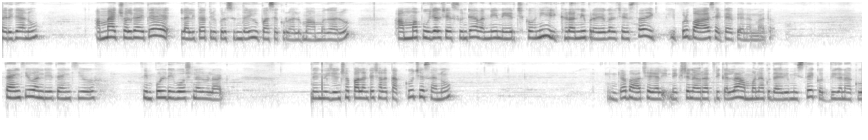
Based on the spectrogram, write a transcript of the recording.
పెరిగాను. అమ్మ యాక్చువల్గా అయితే లలిత త్రిపుర సుందరి ఉపాసకురాలు మా అమ్మగారు. అమ్మ పూజలు చేస్తుంటే అవన్నీ నేర్చుకొని ఇక్కడ అన్ని ప్రయోగాలు చేస్తా ఇప్పుడు బాగా సెట్ అయిపోయాను అనమాట థ్యాంక్ యూ అండి thank you. Simple devotional vlog. నేను నిజం చెప్పాలంటే చాలా తక్కువ చేశాను. ఇంకా బాగా చేయాలి. నెక్స్ట్ నవరాత్రి కల్లా అమ్మ నాకు ధైర్యం ఇస్తే కొద్దిగా నాకు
